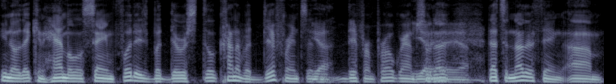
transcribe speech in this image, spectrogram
you know they can handle the same footage, but there is still kind of a difference in Yeah. different programs. Yeah, so that yeah. that's another thing. Um,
